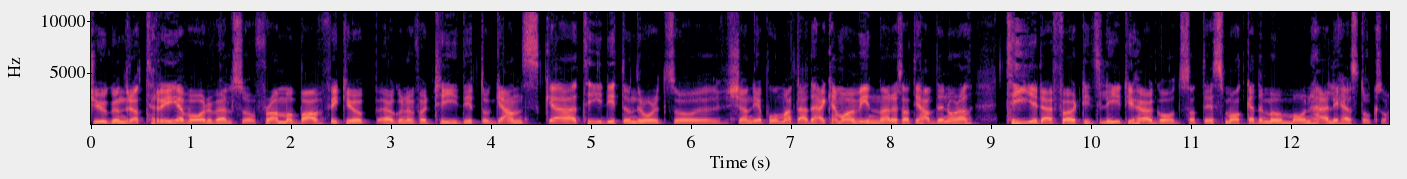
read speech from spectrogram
2003 var det väl, så From Above fick jag upp ögonen för tidigt och ganska tidigt under året så kände jag på mig att äh, det här kan vara en vinnare. Så att jag hade några tio där förtidslir till höga odds. Så att det smakade mumma och en härlig häst också.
